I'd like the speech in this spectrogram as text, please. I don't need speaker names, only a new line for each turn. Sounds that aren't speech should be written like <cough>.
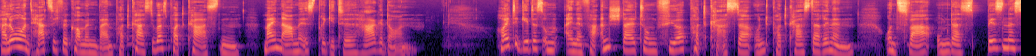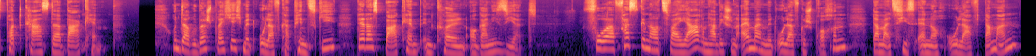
Hallo und herzlich willkommen beim Podcast übers Podcasten. Mein Name ist Brigitte Hagedorn. Heute geht es um eine Veranstaltung für Podcaster und Podcasterinnen und zwar um das Business Podcaster Barcamp. Und darüber spreche ich mit Olaf Kapinski, der das Barcamp in Köln organisiert. Vor fast genau zwei Jahren habe ich schon einmal mit Olaf gesprochen. Damals hieß er noch Olaf Dammann.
